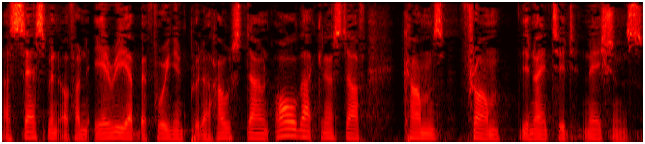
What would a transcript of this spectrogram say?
assessment of an area before you can put a house down, all that kind of stuff comes from the United Nations.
